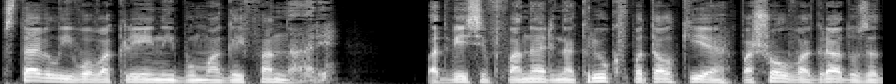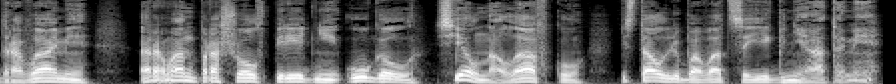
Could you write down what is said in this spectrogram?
вставил его в оклеенный бумагой фонарь. Подвесив фонарь на крюк в потолке, пошел в ограду за дровами, а Роман прошел в передний угол, сел на лавку и стал любоваться ягнятами.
